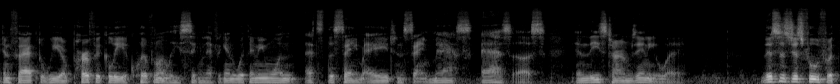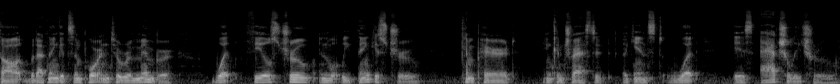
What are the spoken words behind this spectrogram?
In fact, we are perfectly equivalently significant with anyone that's the same age and same mass as us, in these terms anyway. This is just food for thought, but I think it's important to remember what feels true and what we think is true compared and contrasted against what is actually true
